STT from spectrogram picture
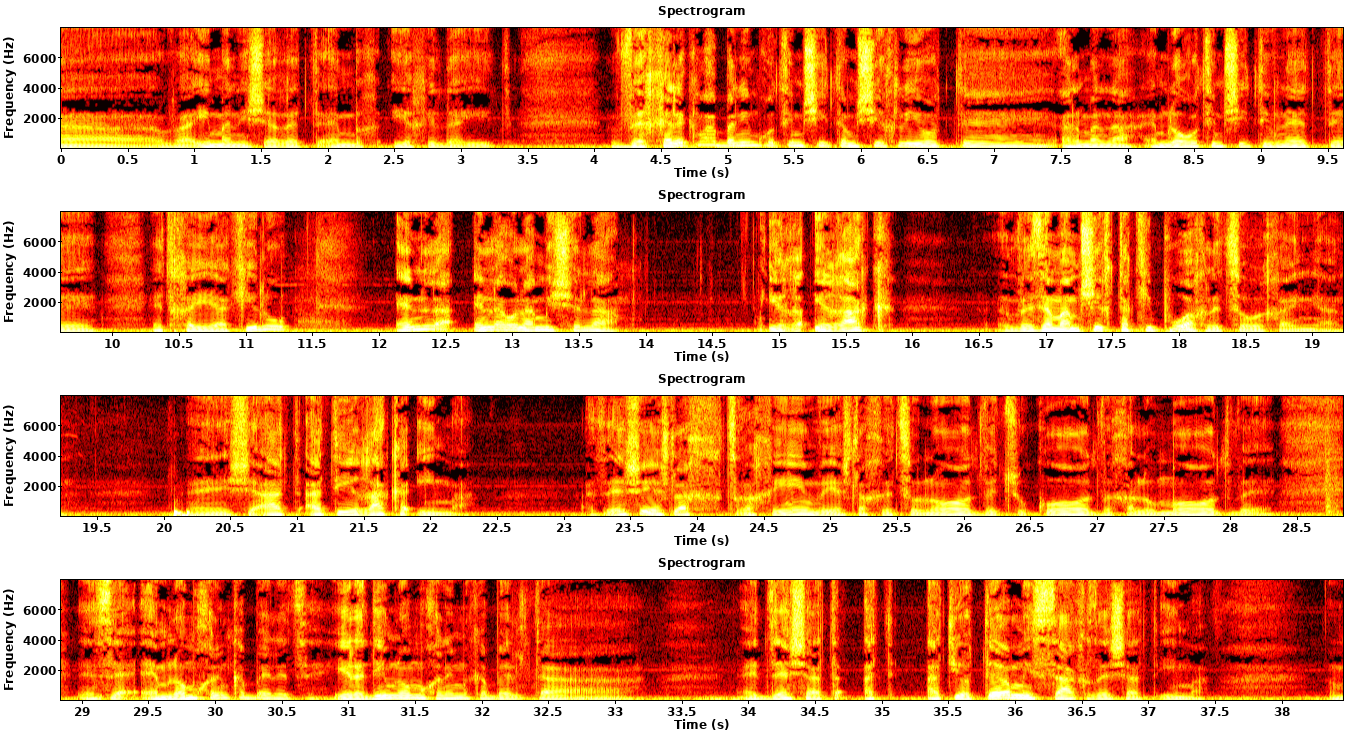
והאימא נשארת אם יחידאית, וחלק מהבנים רוצים שהיא תמשיך להיות אה, אלמנה. הם לא רוצים שהיא תבנה את, אה, את חייה. כאילו, אין לה, אין לה עולם משלה. היא, היא רק, וזה ממשיך את הקיפוח לצורך העניין. אה, שאת תהיי רק האימא. זה שיש לך צרכים ויש לך רצונות ותשוקות וחלומות, וזה, הם לא מוכנים לקבל את זה. ילדים לא מוכנים לקבל את, ה, את זה שאת את, את יותר מסך זה שאת אימא.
